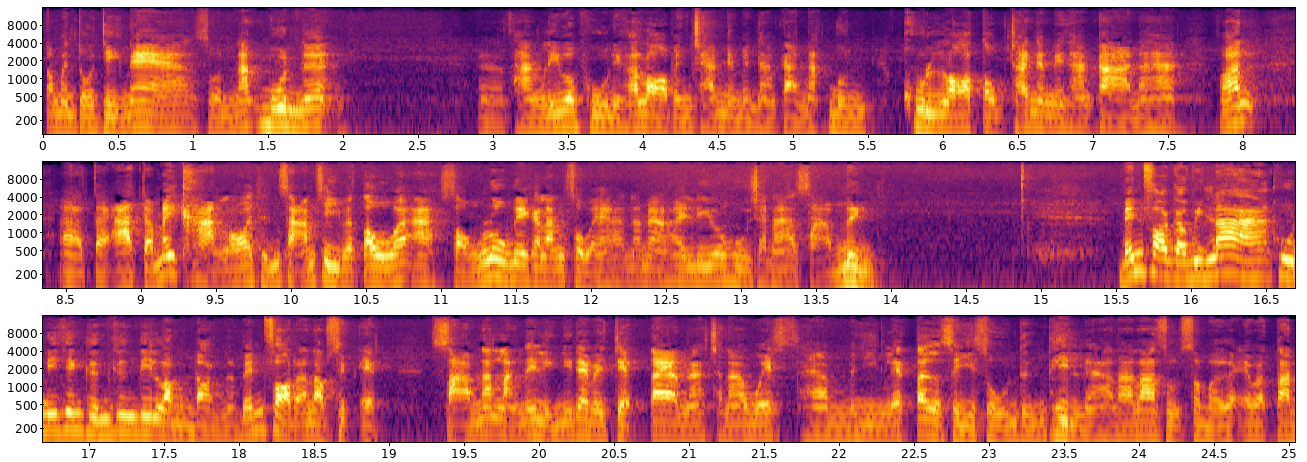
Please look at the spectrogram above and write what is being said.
ต้องเป็นตัวจริงแน่ฮะส่วนนักบุญเนี่ย ทางลิเวอร์พูลนี่เขารอเป็นแชมป์อย่างเป็นทางการนักบุญ คุณรอตกชั้นอย่างเป็นทางการนะฮะ เพราะฉะนั้นแต่อาจจะไม่ขาดรอยถึง 3-4 ประตูว่าอะสองลูกนี่กำลังสวยฮะนั่นหมายให้ลิเวอร์พูลชนะ 3-1เบนฟอร์ดกับวิลล่าคู่นี้เที่ยงคืนครึ่งที่ลอนดอนเบนฟอร์ดอันดับ 11 3 นัดหลังในหลีกนี้ได้ไป 7 แต้มนะ ชนะเวสต์แฮมมายิงเลสเตอร์ 4-0 ถึงทินนะฮะล,ล่าสุดเสมอกับเอเวอร์ตัน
